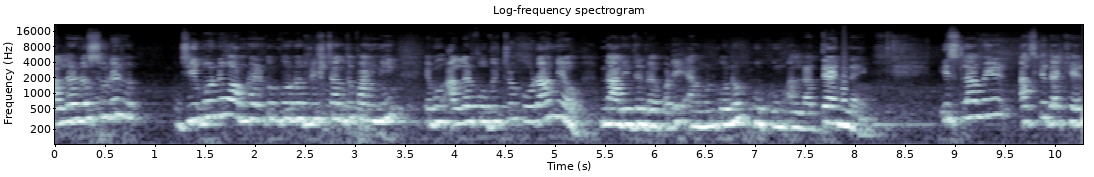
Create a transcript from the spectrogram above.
আল্লাহ রসুলের জীবনেও আমরা এরকম কোনো দৃষ্টান্ত পাইনি এবং আল্লাহর পবিত্র কোরআনেও নারীদের ব্যাপারে এমন কোনো হুকুম আল্লাহ দেন নাই। ইসলামের আজকে দেখেন,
